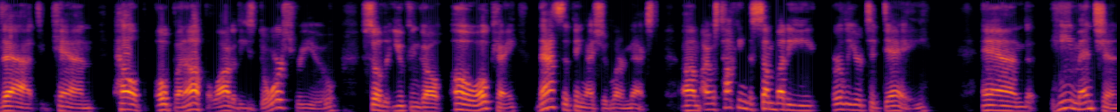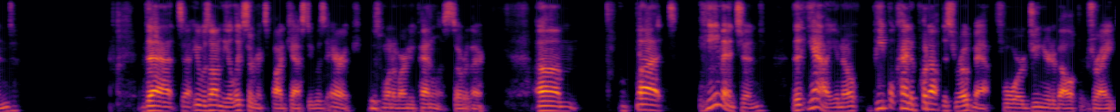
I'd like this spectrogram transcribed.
that can help open up a lot of these doors for you so that you can go, oh, okay, that's the thing I should learn next. Um, I was talking to somebody earlier today, and he mentioned that uh, it was on the Elixir Mix podcast. It was Eric, who's one of our new panelists over there. Um, but he mentioned that, yeah, you know, people kind of put out this roadmap for junior developers, right?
